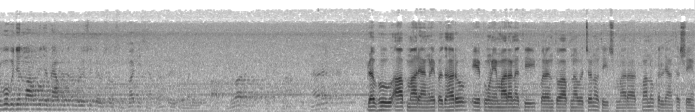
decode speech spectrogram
પ્રભુ ભજનમાં આવવાનું જેમને આમંત્રણ મળ્યું છે તે સૌ સૌભાગ્ય છે. પ્રભુ, આપ મારે આંગણે પધારો. એ પુણ્ય મારા નથી, પરંતુ આપના વચનોથી જ મારા આત્માનું કલ્યાણ થશે.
